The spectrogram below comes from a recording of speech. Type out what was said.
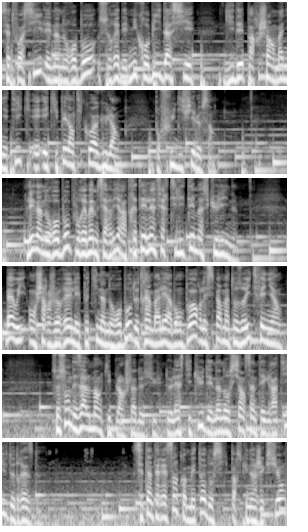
Cette fois-ci, les nanorobots seraient des microbilles d'acier, guidés par champs magnétiques et équipés d'anticoagulants pour fluidifier le sang. Les nanorobots pourraient même servir à traiter l'infertilité masculine. Ben oui, on chargerait les petits nanorobots de trimballer à bon port les spermatozoïdes feignants. Ce sont des Allemands qui planchent là-dessus, de l'Institut des nanosciences intégratives de Dresde. C'est intéressant comme méthode aussi parce qu'une injection,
